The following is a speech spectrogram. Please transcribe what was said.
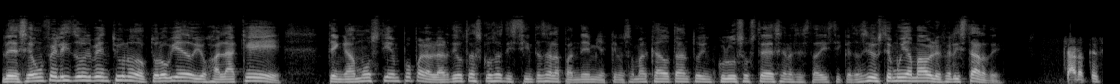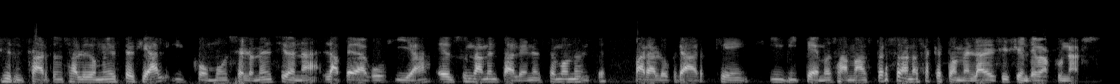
Le deseo un feliz 2021, doctor Oviedo, y ojalá que tengamos tiempo para hablar de otras cosas distintas a la pandemia que nos ha marcado tanto, incluso ustedes en las estadísticas. Ha sido usted muy amable. Feliz tarde. Claro que sí, Ricardo, un saludo muy especial y como se lo menciona, la pedagogía es fundamental en este momento para lograr que invitemos a más personas a que tomen la decisión de vacunarse.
